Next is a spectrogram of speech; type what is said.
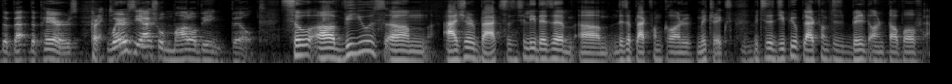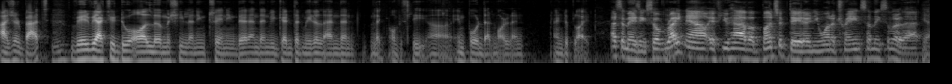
the, the pairs. Correct. Where's the actual model being built? So uh, we use um, Azure Batch. Essentially, there's a um, there's a platform called Matrix, which is a GPU platform which is built on top of Azure Batch, where we actually do all the machine learning training there, and then we get the middle, and then like obviously uh, import that model and and deploy it. That's amazing. So right now, if you have a bunch of data and you want to train something similar to that, Yeah.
